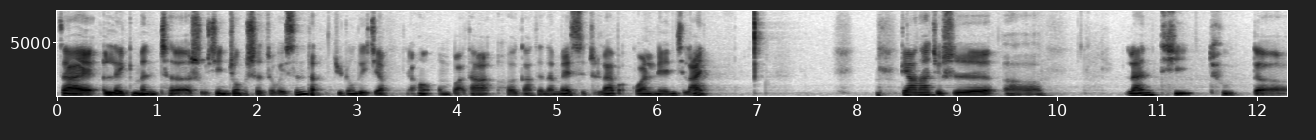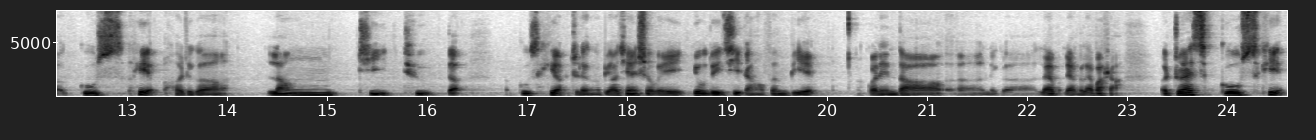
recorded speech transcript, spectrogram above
在 Alignment 属性中设置为 Center 居中对象，然后我们把它和刚才的 Message Label 关联起来。第二呢，就是呃 Longitude 的 Goose Here 和这个 Longitude 的 Goose Here 这两个标签设为右对齐，然后分别关联到呃那个 lab 两个 Label 上。Address goes here，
